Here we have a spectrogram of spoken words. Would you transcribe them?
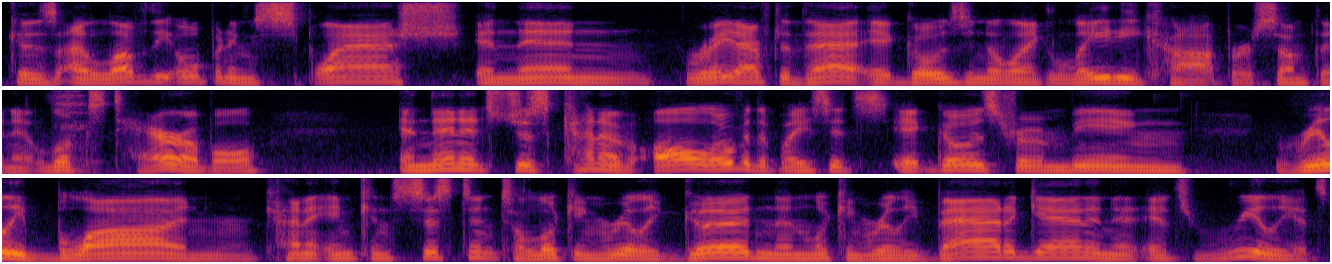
because I love the opening splash, and then right after that, it goes into like Lady Cop or something. It looks terrible, and then it's just kind of all over the place. It's it goes from being really blah and kind of inconsistent to looking really good and then looking really bad again and it, it's really it's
